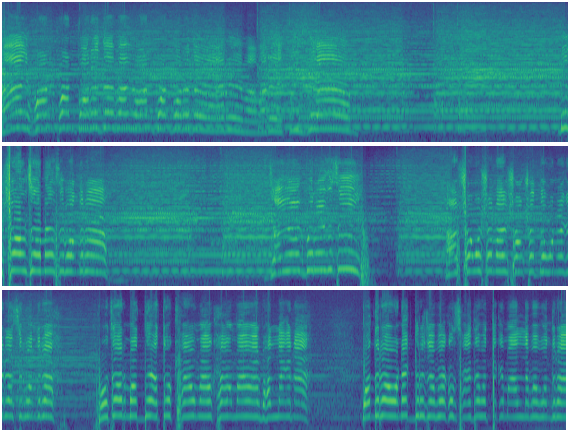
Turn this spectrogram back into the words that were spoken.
ভাই হন ফন পরে দে, ভাই হন ফন পরে দে। আরে বাবা রে, কি জ্যাম বিশাল জ্যাম আছে বন্ধুরা। যাই হোক বের হয়ে গেছি। আর সমস্যা নয় সংসদ ভবনের এখানে আছে বন্ধুরা। রোজার মধ্যে এত খাও মাও খাও মাও আর ভালো লাগে না। বন্ধুরা, অনেক দূরে যাব, এখন সাইদাবাদ থেকে মাল নেব বন্ধুরা।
